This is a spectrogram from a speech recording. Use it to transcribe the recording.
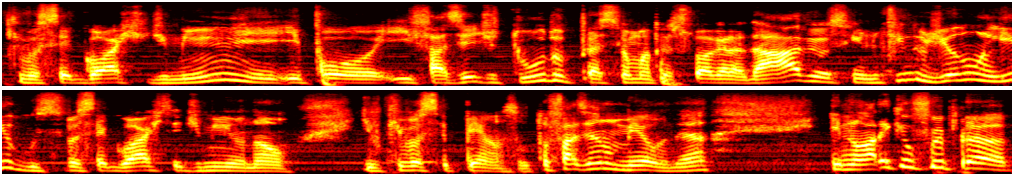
que você goste de mim e, e pô, e fazer de tudo para ser uma pessoa agradável, assim, no fim do dia eu não ligo se você gosta de mim ou não e o que você pensa. Eu tô fazendo o meu, né? E na hora que eu fui para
